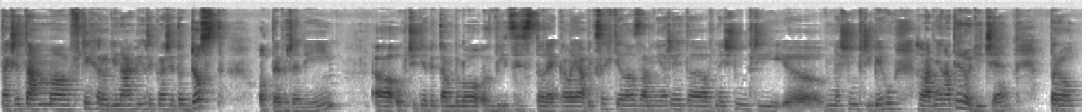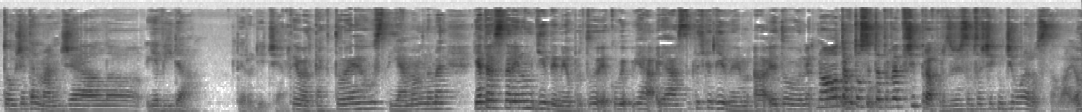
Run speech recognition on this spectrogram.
Takže tam v těch rodinách bych řekla, že je to dost otevřený. Uh, určitě by tam bylo víc historek, ale já bych se chtěla zaměřit v dnešním, pří, v dnešním příběhu hlavně na ty rodiče, protože ten manžel je výdá ty rodiče. Tyjo, tak to je hustý. Já mám normálně, já teda se tady jenom divím, jo, proto jakoby, já, já se teďka divím a je to... Ne... No, tak to si teprve připrav, protože jsem se ještě k ničemu nedostala, jo.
